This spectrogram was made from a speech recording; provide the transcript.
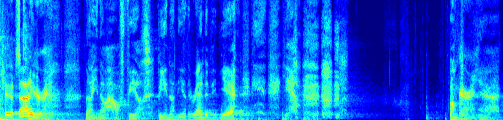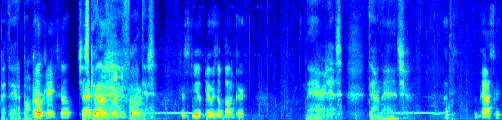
Okay, that's Got it. Now you know how it feels, being on the other end of it, yeah? yeah. Bunker, yeah, I bet they had a bunker. Okay, so Just that's what I was waiting for. find it. To see if there was a bunker. There it is. Down the hatch. What? We passed it?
